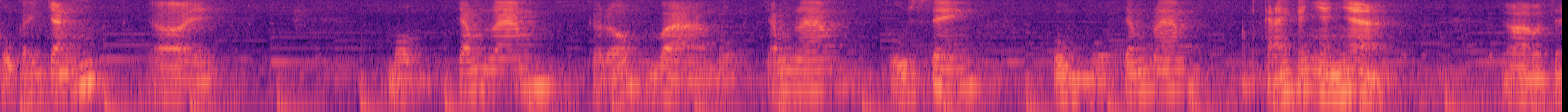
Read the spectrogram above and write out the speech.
củ cải trắng. Rồi 100 gram cà rốt và 100 gram củ sen cùng 100 gram bắp cải cả nhà nha. Rồi mình sẽ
